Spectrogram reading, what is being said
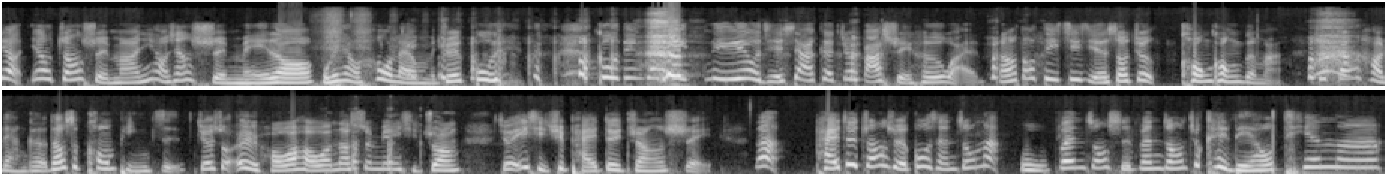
要要装水吗？你好像水没了。我跟你讲，后来我们就会固定 固定在第第六节下课就把水喝完，然后到第七节的时候就空空的嘛，就刚好两个都是空瓶子，就说哎、好啊好啊，那顺便一起装，就一起去排队装水。那排队装水过程中，那五分钟十分钟就可以聊天呐、啊，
